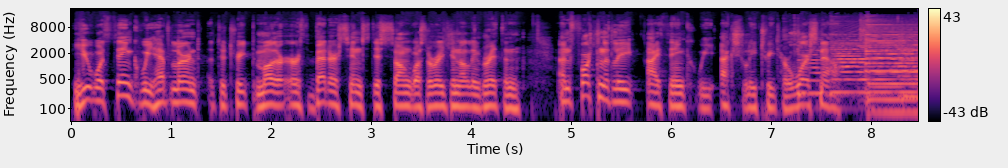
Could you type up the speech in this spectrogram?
You would think we have learned to treat Mother Earth better... since this song was originally written. Unfortunately, I think we actually treat her worse now.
